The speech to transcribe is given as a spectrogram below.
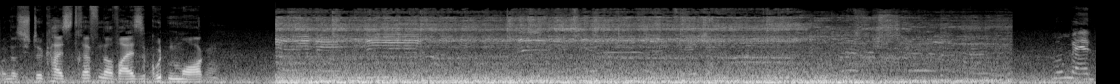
Und das Stück heißt treffenderweise Guten Morgen. Moment,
